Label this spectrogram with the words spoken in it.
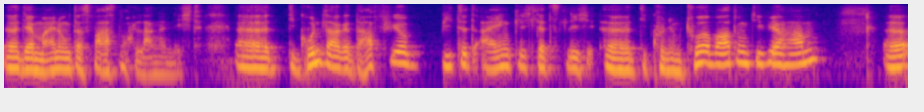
äh, der Meinung, das war es noch lange nicht. Äh, die Grundlage dafür bietet eigentlich letztlich äh, die Konjunkturerwartung, die wir haben. Äh,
